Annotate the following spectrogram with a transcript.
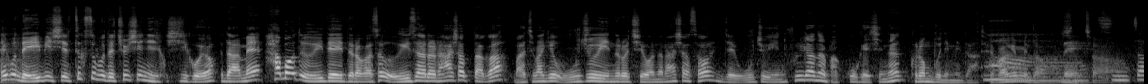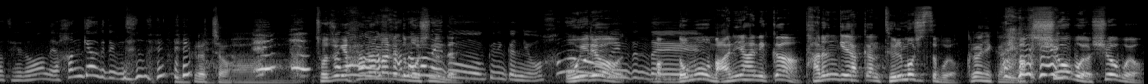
해군 Navy SEAL 특수부대 출신이시고요. 그 다음에 하버드 의대에 들어가서 의사를 하셨다가 마지막에 우주인으로 지원을 하셔서 이제 우주인 훈련을 받고 계시는 그런 분입니다. 대박입니다. 와. 네. 진짜. 진짜 대단하네요. 한 개 하기도 힘든데. 그렇죠. 아, 저 중에 하나만 해도 멋있는데. 해도, 그러니까요. 하나만 오히려 해도 힘든데. 막 너무 많이 하니까 다른 게 약간 덜 멋있어 보여. 그러니까요. 막 쉬워 보여, 쉬워 보여.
